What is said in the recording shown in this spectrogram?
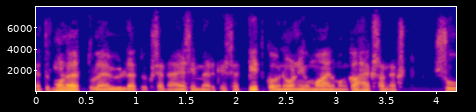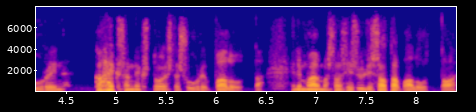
Et monelle tulee yllätyksenä esimerkiksi, että Bitcoin on jo maailman kahdeksanneksi suurin 18 suurin valuutta, eli maailmassa on siis yli sata valuuttaa,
